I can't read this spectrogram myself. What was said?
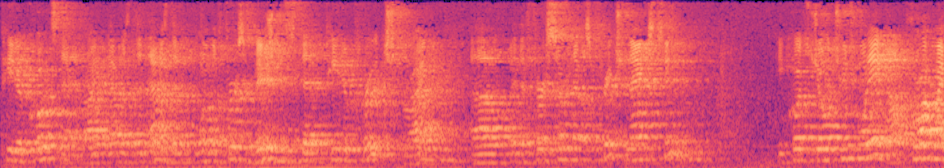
Peter quotes that, right? That was, the, that was the, one of the first visions that Peter preached, right? Uh, in the first sermon that was preached in Acts 2. He quotes Joel 2.28, I'll pour out my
